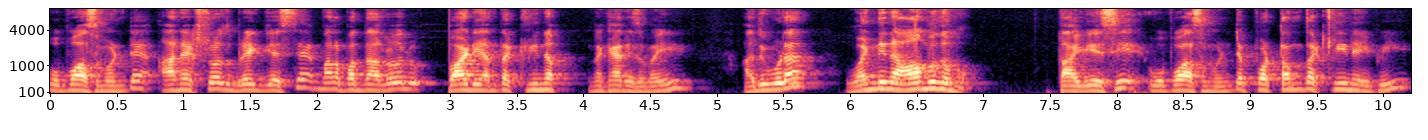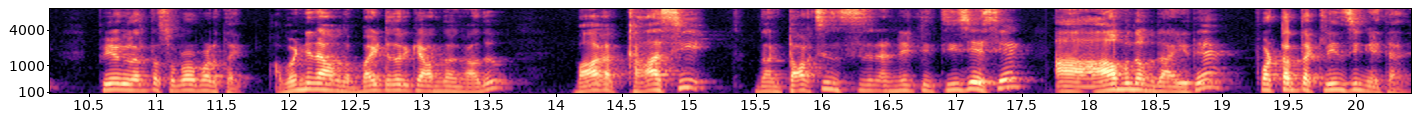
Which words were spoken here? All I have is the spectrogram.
ఉపవాసం ఉంటే ఆ నెక్స్ట్ రోజు బ్రేక్ చేస్తే మన పద్నాలుగు రోజులు బాడీ అంతా క్లీనప్ మెకానిజం అయ్యి అది కూడా వండిన ఆముదము తాగేసి ఉపవాసం ఉంటే పొట్టంతా క్లీన్ అయిపోయి పేగులంతా శుభ్రపడతాయి. ఆ వండిన ఆముదం బయట దొరికే ఆముదం కాదు బాగా కాసి దాని టాక్సిన్స్ అన్నిటిని తీసేసే ఆ ఆముదం తాగితే పొట్టంతా క్లీన్సింగ్ అవుతుంది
